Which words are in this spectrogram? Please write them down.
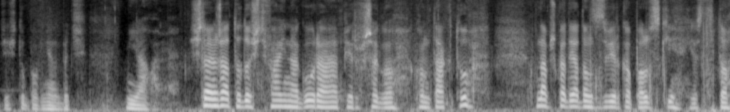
gdzieś tu powinien być. Mijałem. Ślęża to dość fajna góra pierwszego kontaktu. Na przykład jadąc z Wielkopolski jest to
